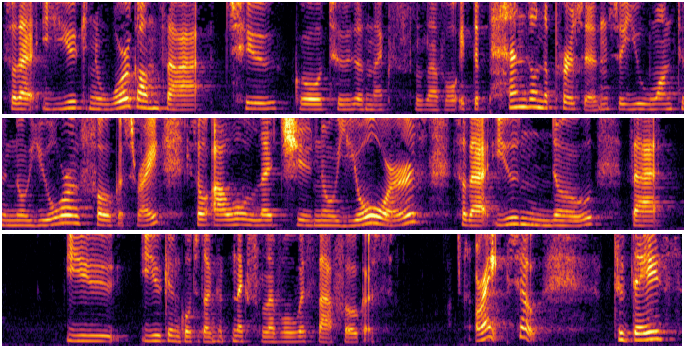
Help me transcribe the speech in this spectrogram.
so that you can work on that to go to the next level. It depends on the person. So you want to know your focus, right? So I will let you know yours so that you know that you you can go to the next level with that focus. All right. So today's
